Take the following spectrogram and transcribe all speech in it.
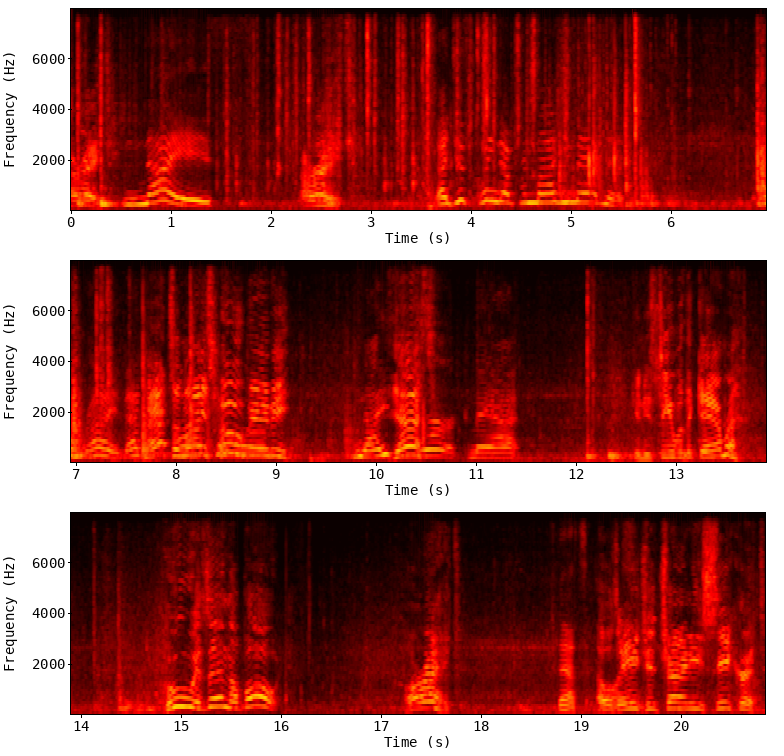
All right, Nice. all right. I just cleaned up from Mahi Madness. All right, that's That's a nice awesome. baby. Nice Yes. work, Matt. Can you see with the camera? Who is in the boat? All right. That's That was awesome. ancient Chinese secret.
